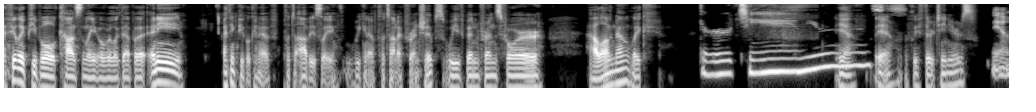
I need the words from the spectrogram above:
I feel like people constantly overlook that, but any I think people can have platon obviously we can have platonic friendships. We've been friends for how long now? Like 13 years. Yeah, yeah, roughly 13 years. Yeah.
